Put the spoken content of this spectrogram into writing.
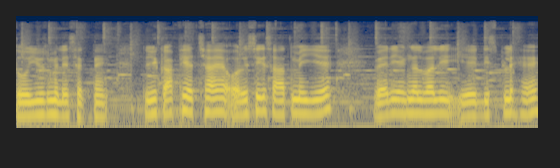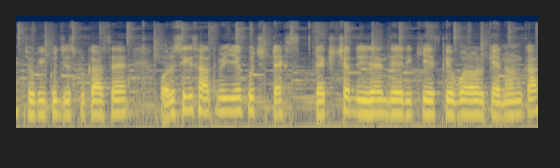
तो यूज़ में ले सकते हैं। तो ये काफ़ी अच्छा है और इसी के साथ में ये वेरी एंगल वाली ये डिस्प्ले है, जो कि कुछ इस प्रकार से है। और इसी के साथ में ये कुछ टेक्स टेक्सचर डिज़ाइन दे रखी है इसके ऊपर और कैनन का,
